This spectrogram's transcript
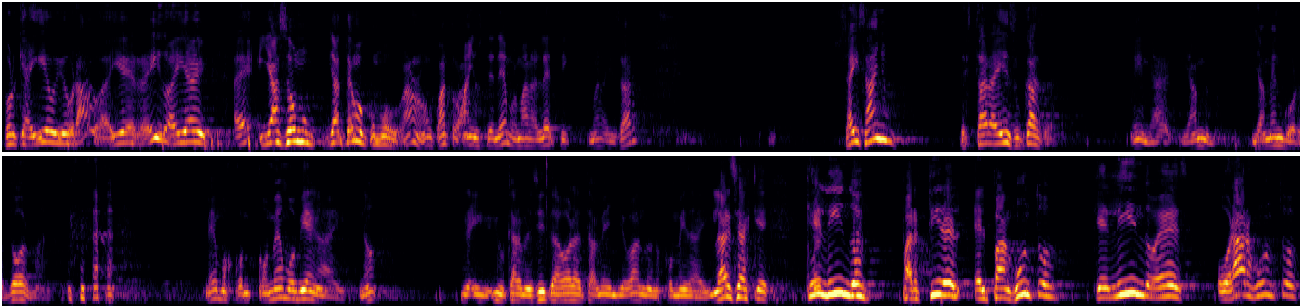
Porque ahí he llorado, ahí he reído, ahí, ya somos, ya tengo como, no ¿cuántos años tenemos, hermana Leti, hermana Yusara? Seis años de estar ahí en su casa. Ya me engordó, hermano. comemos bien ahí, ¿no? Y, Carmencita ahora también llevándonos comida ahí. Gracias que qué lindo es partir el, el pan juntos, qué lindo es orar juntos,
